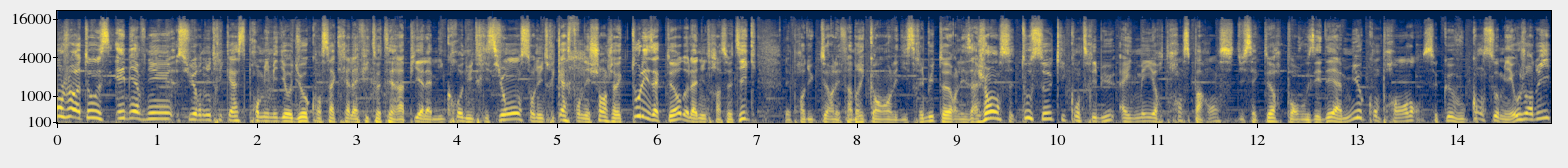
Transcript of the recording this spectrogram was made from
Bonjour à tous et bienvenue sur NutriCast, premier média audio consacré à la phytothérapie et à la micronutrition. Sur NutriCast, on échange avec tous les acteurs de la nutraceutique, les producteurs, les fabricants, les distributeurs, les agences, tous ceux qui contribuent à une meilleure transparence du secteur pour vous aider à mieux comprendre ce que vous consommez. Aujourd'hui,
